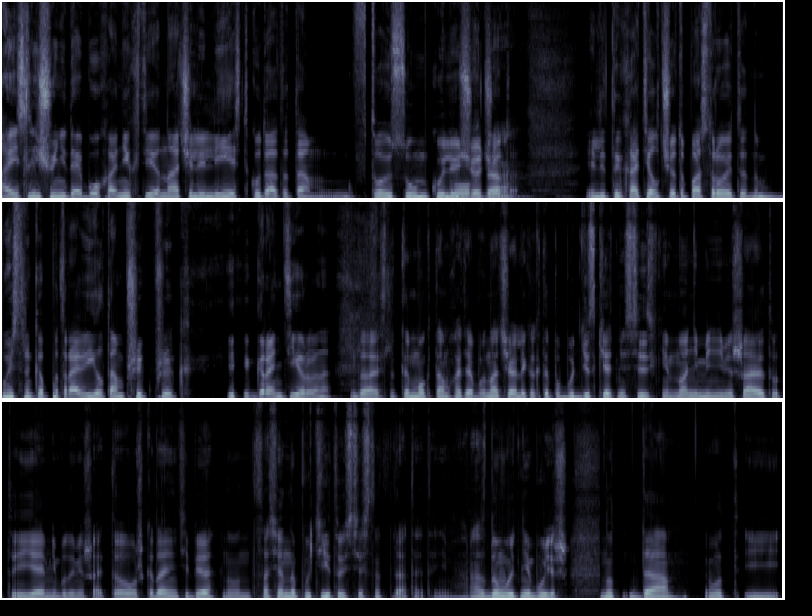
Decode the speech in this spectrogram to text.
а если еще, не дай бог, они к тебе начали лезть куда-то там, в твою сумку или Ох, еще да. что-то, или ты хотел что-то построить, быстренько потравил, там пшик-пшик, гарантированно. Да, если ты мог там хотя бы вначале как-то по-буддистски отнестись к ним, но они мне не мешают, вот и я им не буду мешать, то уж когда они тебе ну, совсем на пути, то, естественно, ты, да, ты это не, раздумывать не будешь. Ну, да, вот и,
